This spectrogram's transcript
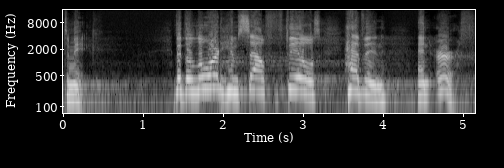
to make. That the Lord Himself fills heaven and earth.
